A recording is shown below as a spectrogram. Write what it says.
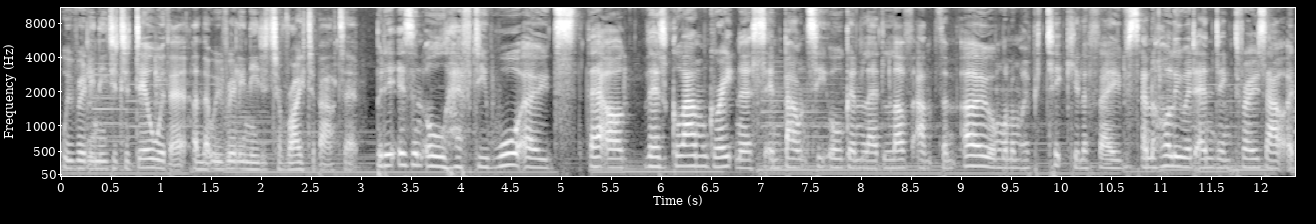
we really needed to deal with it and that we really needed to write about it. But it isn't all hefty war odes. There are there's glam greatness in bouncy organ-led love anthem Oh and one of my particular faves, and Hollywood ending throws out a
